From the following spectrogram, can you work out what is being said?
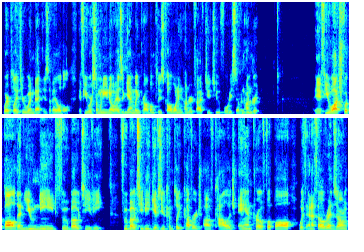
where playthrough wynnbet is available. If you or someone you know has a gambling problem, please call 1-800-522-4700. If you watch football, then you need Fubo TV. Fubo TV gives you complete coverage of college and pro football with NFL Red Zone,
